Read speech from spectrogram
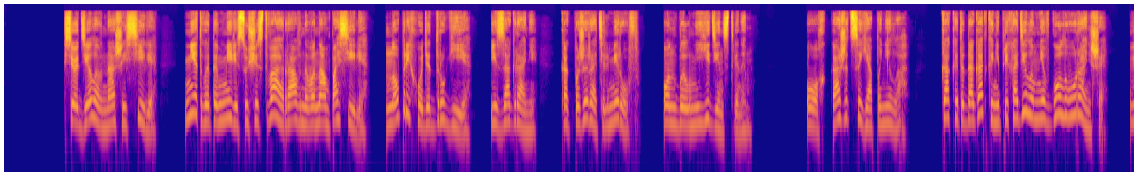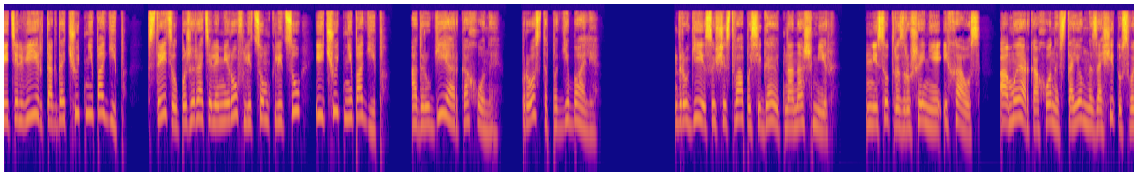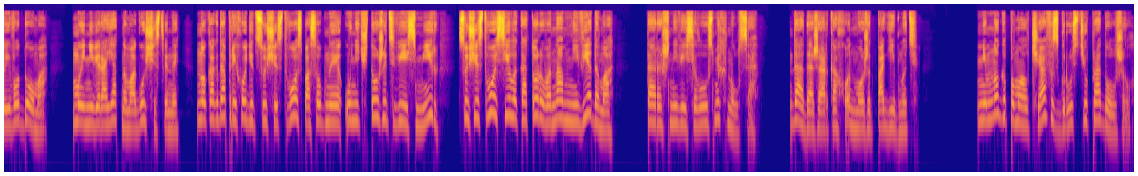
Все дело в нашей силе. Нет в этом мире существа, равного нам по силе. Но приходят другие, из-за грани, как пожиратель миров. Он был не единственным. Ох, кажется, я поняла. Как эта догадка не приходила мне в голову раньше? Ведь Эльвиир тогда чуть не погиб. Встретил пожирателя миров лицом к лицу и чуть не погиб. А другие аркахоны просто погибали. Другие существа посягают на наш мир, несут разрушение и хаос, а мы, аркахоны, встаем на защиту своего дома. Мы невероятно могущественны, но когда приходит существо, способное уничтожить весь мир, существо, сила которого нам неведома, Тарыш невесело усмехнулся. Да, даже Аркахон может погибнуть. Немного помолчав, с грустью продолжил.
